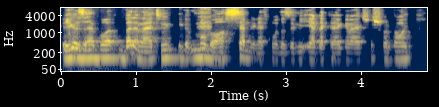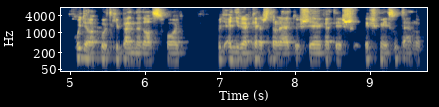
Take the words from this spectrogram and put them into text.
igazából belemeltünk, maga a szemléletmód az, ami érdekel engem elsősorban, hogy hogy alakult ki benned az, hogy, hogy ennyire keresd a lehetőségeket, és, és mész utánuk.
